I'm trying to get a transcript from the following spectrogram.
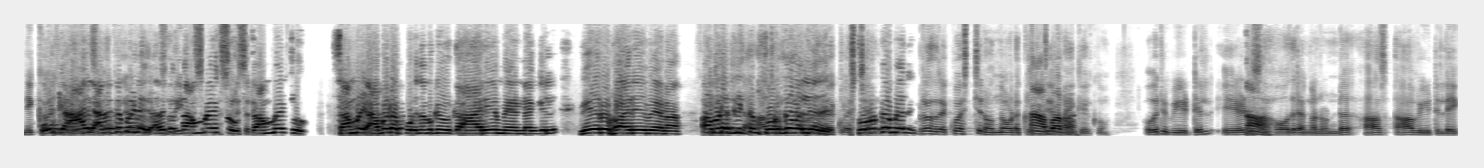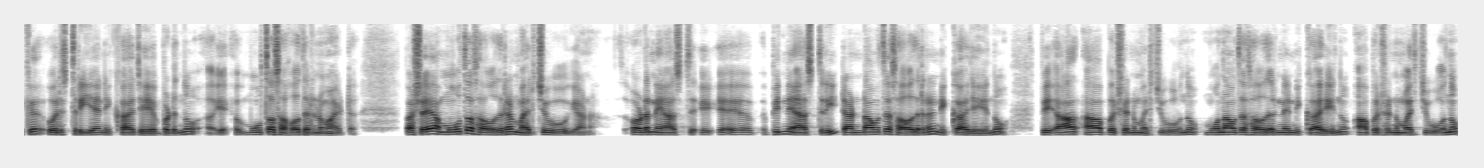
നിക്കാ അവിടെ പോയി നമുക്ക് ഇവർക്ക് ആരെയും വേണ്ടെങ്കിൽ വേറെ ഭാര്യ വേണം. അവിടെ കിട്ടും സ്വർഗമല്ലേ സ്വർഗമേ ബ്രദറെ ക്വസ്റ്റ്യൻ ഒന്നുകൂടെ കൃത്യമായി കേൾക്കും. ഒരു വീട്ടിൽ ഏഴ് സഹോദരങ്ങളുണ്ട്. ആ ആ വീട്ടിലേക്ക് ഒരു സ്ത്രീയെ നിക്കാ ചെയ്യപ്പെടുന്നു മൂത്ത സഹോദരനുമായിട്ട്. പക്ഷേ ആ മൂത്ത സഹോദരൻ മരിച്ചു പോവുകയാണ്. ഉടനെ ആ സ്ത്രീ പിന്നെ ആ സ്ത്രീ രണ്ടാമത്തെ സഹോദരനെ നിക്കാ ചെയ്യുന്നു. ആ ആ പുരുഷനും മരിച്ചു പോകുന്നു. മൂന്നാമത്തെ സഹോദരനെ നിക്കാ ചെയ്യുന്നു. ആ പുരുഷനും മരിച്ചു പോകുന്നു.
